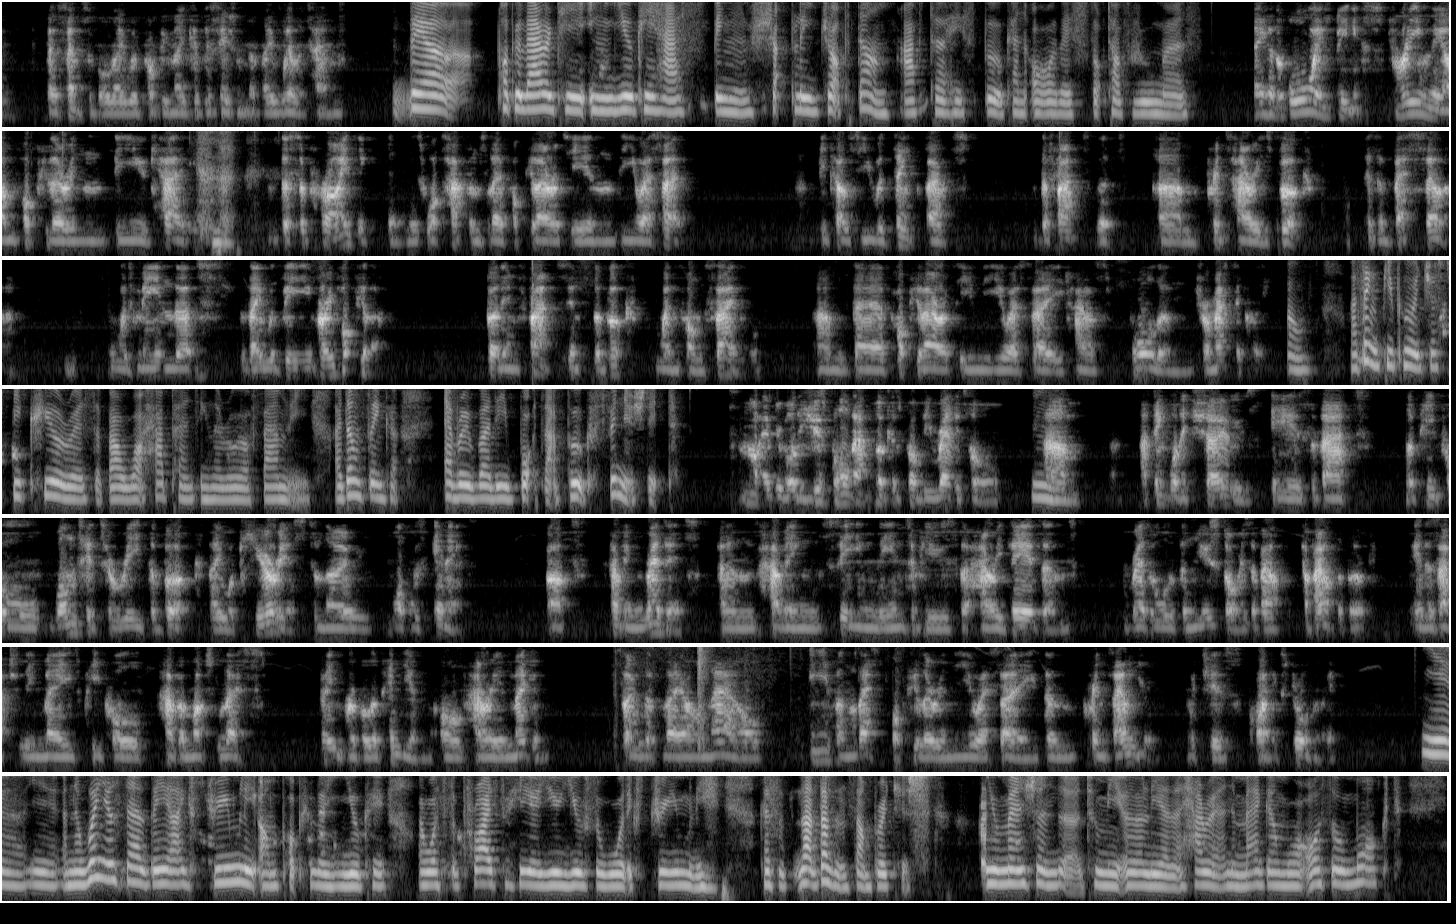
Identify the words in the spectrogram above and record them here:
they're sensible, they would probably make a decision that they will attend. Their popularity in UK has been sharply dropped down after his book and all this sort of rumors. They had always been extremely unpopular in the UK. the surprising thing is what's happened to their popularity in the USA. Because you would think that the fact that um, Prince Harry's book is a bestseller would mean that they would be very popular. But in fact, since the book went on sale, um, their popularity in the USA has fallen dramatically. Oh, I think people would just be curious about what happened in the royal family. I don't think everybody bought that book, finished it. Not everybody who's bought that book has probably read it all. Mm. Um, I think what it shows is that the people wanted to read the book. They were curious to know what was in it. But having read it and having seen the interviews that Harry did and read all of the news stories about, about the book, it has actually made people have a much less favourable opinion of Harry and Meghan, so that they are now even less popular in the USA than Prince Andrew which is quite extraordinary. Yeah, yeah. And when you said they are extremely unpopular in UK, I was surprised to hear you use the word extremely, because that doesn't sound British. You mentioned uh, to me earlier that Harry and Meghan were also mocked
